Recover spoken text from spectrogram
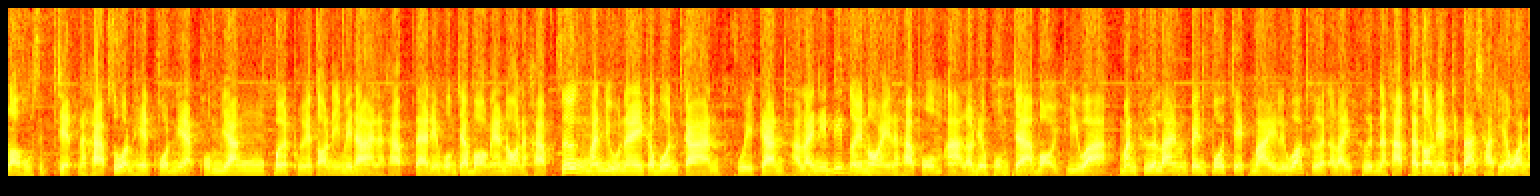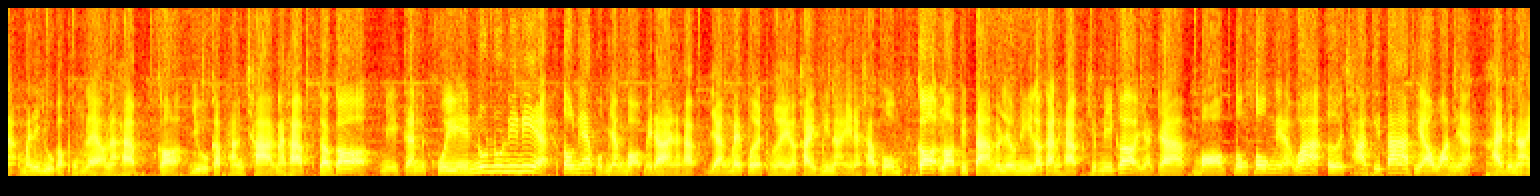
2567 นะครับส่วนเหตุผลเนี่ยผมยังเปิดเผยตอนนี้ไม่ได้นะครับแต่เดี๋ยวผมจะบอกแน่นอนนะครับซึ่งมันอยู่ในกระบวนการคุยกันอะไรนิดๆหน่อยๆนะครับผมอะแล้วเดี๋ยวผมจะบอกอีกทีว่า มันคืออะไรมันเป็นโปรเจกต์ใหม่หรือว่าเกิดอะไรขึ้นนะครับ แต่ตอนนี้กีตาร์ชาร์ TR1 อะไม่ได้อยู่กับผมแล้วนะครับ ก็อยู่กับทางชาร์กนะครับ แล้วก็มีการคุยนู่นนู่นนี่นี่ตรงนี้ผมยังบอกไม่ได้นะครับ ยังไม่เปิดเผยกับใครที่ไหนนะครับผมก็รอติดตามเร็วๆนี้แล้วกันครับคลิปนี้ก็อยากจะบอกตรงๆเนี่ยว่าเออชาร์กกีตาร์ TR1 เนี่ยหายไปไหน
